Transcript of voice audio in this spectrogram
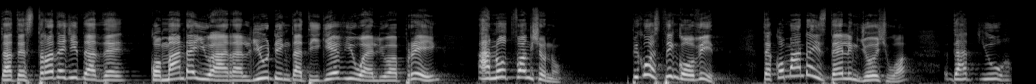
that the strategy that the commander you are alluding that he gave you while you are praying are not functional. Because think of it. The commander is telling Joshua that you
